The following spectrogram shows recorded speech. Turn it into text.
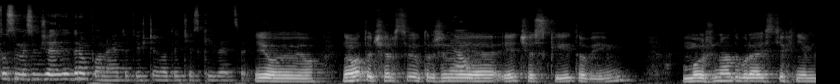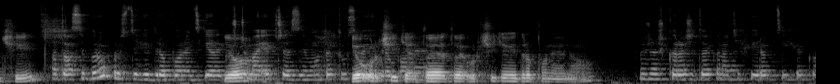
to si myslím, že je z hydropony, totiž tyhle ty české věci. Jo, jo, jo. No to čerstvě utržené No. je, je český, to vím. Možná to bude i z těch Němčic. A to asi budou prostě hydroponické, ale když to mají i přes zimu, tak to musí Jo, určitě, to je, to je určitě hydroponie, no. Možná škoda, že to jako na těch výrobcích jako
